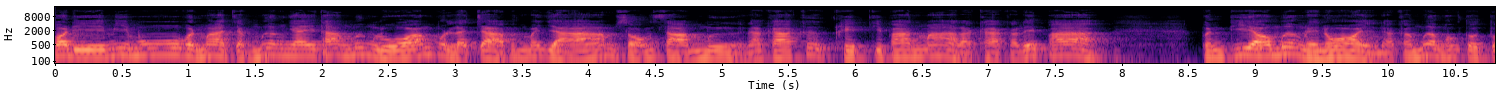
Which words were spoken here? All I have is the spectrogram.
พอดีมีมูเพิ่นมาจากเมืองใหญ่ทางเมืองหลวงพุ่นละจ้าเพิ่นมายามสองสามมือนะคะ คือคลิปที่ผ่านมาล่ะค่ะก็เลยพาเพิ่นเที่ยวเมืองน้อยๆนะคะเมืองของตัวโต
